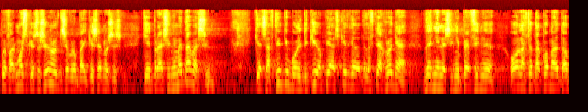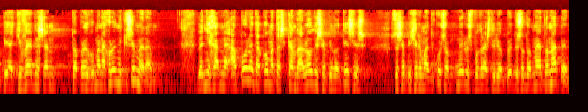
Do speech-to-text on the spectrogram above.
που εφαρμόστηκε στο σύνολο της Ευρωπαϊκής Ένωσης και η πράσινη μετάβαση. Και σε αυτή την πολιτική η οποία ασκήθηκε τα τελευταία χρόνια δεν είναι συνυπεύθυνη όλα αυτά τα κόμματα τα οποία κυβέρνησαν τα προηγούμενα χρόνια και σήμερα. Δεν είχαμε από όλα τα κόμματα σκανδαλώδεις επιδοτήσεις στους επιχειρηματικούς ομίλους που δραστηριοποιούνται στον τομέα των ΑΠΕΜ.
